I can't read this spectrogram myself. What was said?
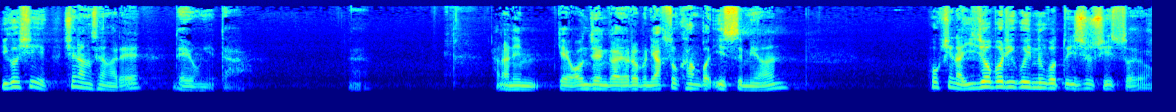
이것이 신앙생활의 내용이다. 네. 하나님께 언젠가 여러분 약속한 것 있으면 혹시나 잊어버리고 있는 것도 있을 수 있어요.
